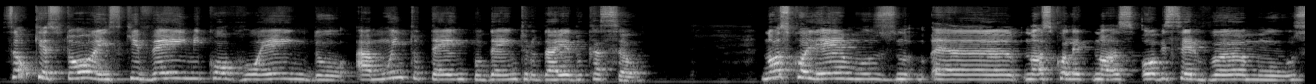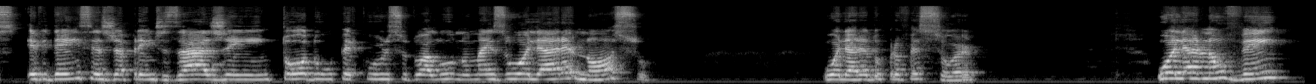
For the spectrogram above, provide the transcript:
São questões que vêm me corroendo há muito tempo dentro da educação. Nós colhemos, é, nós, cole, nós observamos evidências de aprendizagem em todo o percurso do aluno, mas o olhar é nosso. O olhar é do professor. O olhar não vem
